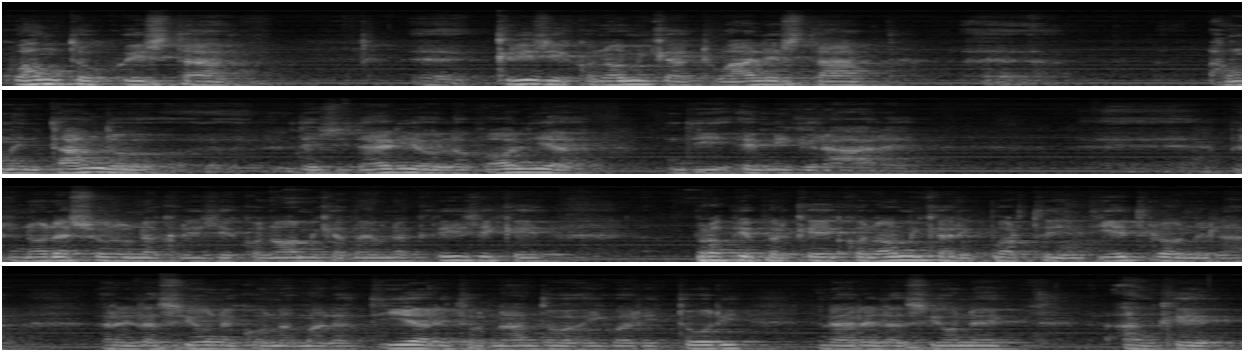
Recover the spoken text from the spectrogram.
quanto questa eh, crisi economica attuale sta eh, aumentando il desiderio, la voglia di emigrare, non è solo una crisi economica, ma è una crisi che proprio perché economica riporta indietro nella relazione con la malattia, ritornando ai guaritori, nella relazione anche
